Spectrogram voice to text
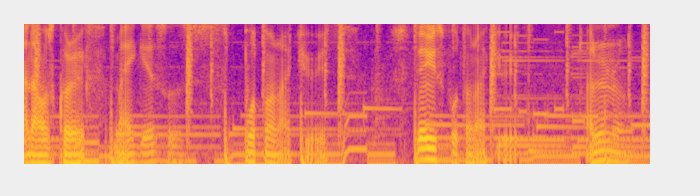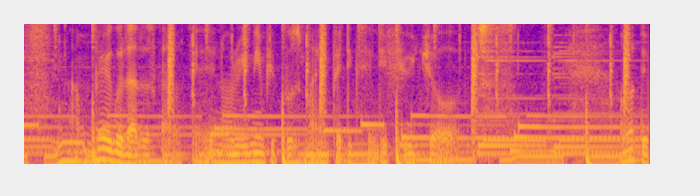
And I was correct. My guess was spot on accurate. Very spot on accurate. I don't know. I'm very good at those kind of things, you know, reading people's mind, predicting the future. I'm not a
